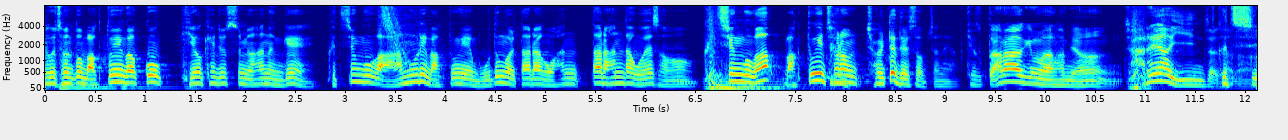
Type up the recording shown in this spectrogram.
그리고 전 또 막둥이가 꼭 기억해줬으면 하는 게 그 친구가 아무리 막둥이의 모든 걸 따라고 한, 따라 한다고 해서 그 친구가 막둥이처럼 절대 될 수 없잖아요. 계속 따라하기만 하면 잘해야 2인자잖아. 그치.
